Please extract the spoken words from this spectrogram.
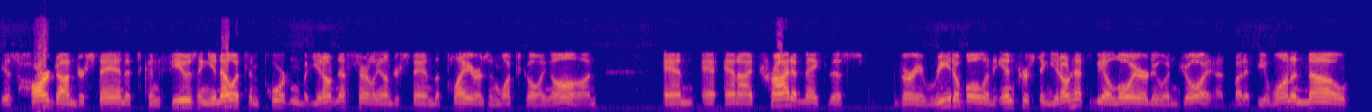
is hard to understand. It's confusing. You know, it's important, but you don't necessarily understand the players and what's going on. And and I try to make this very readable and interesting. You don't have to be a lawyer to enjoy it, but if you want to know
